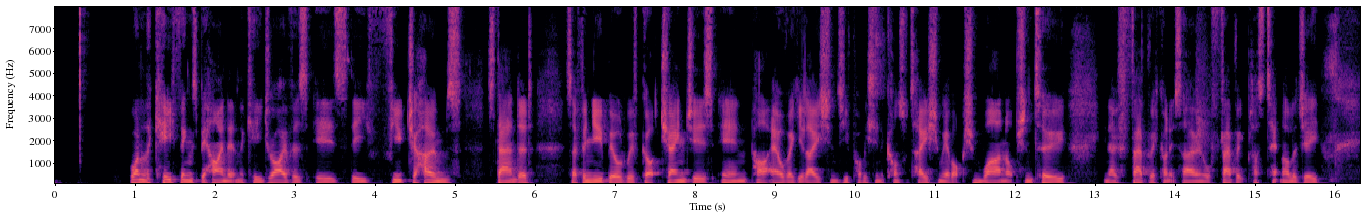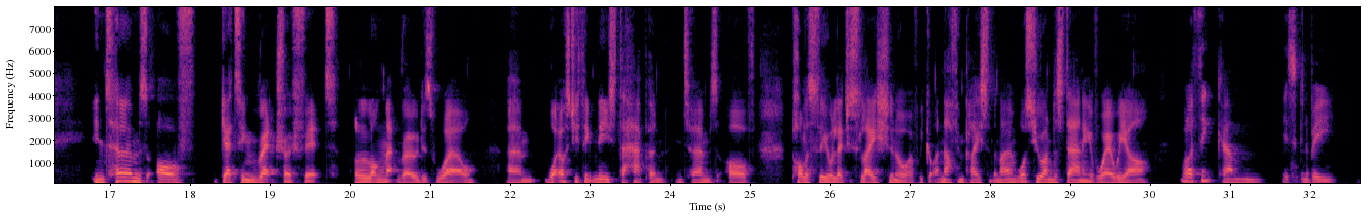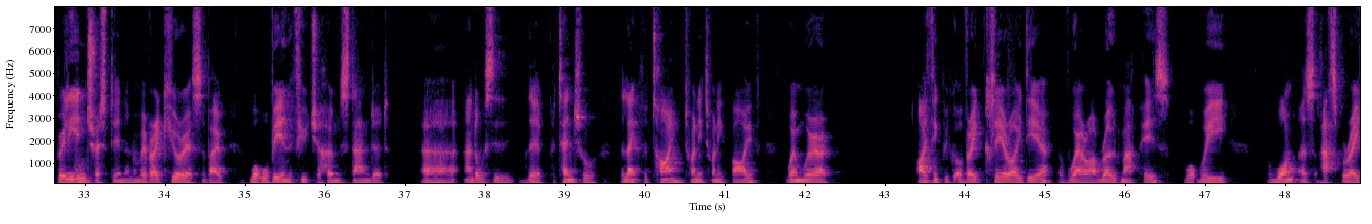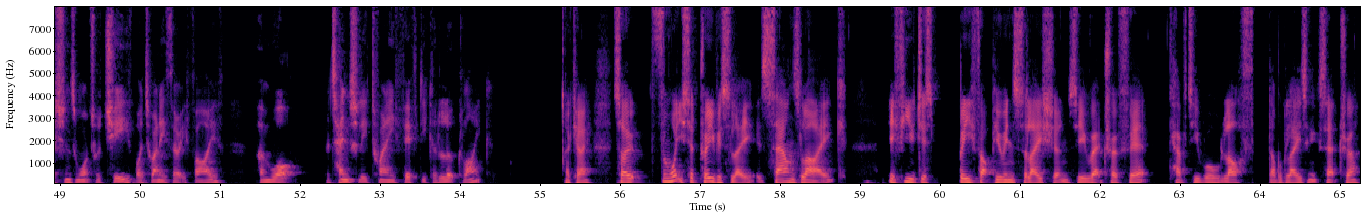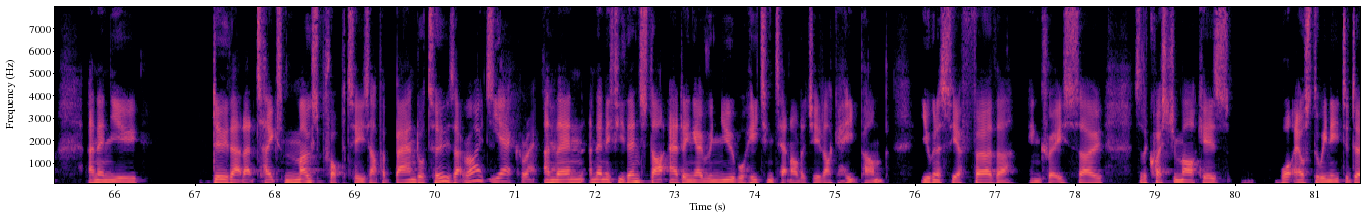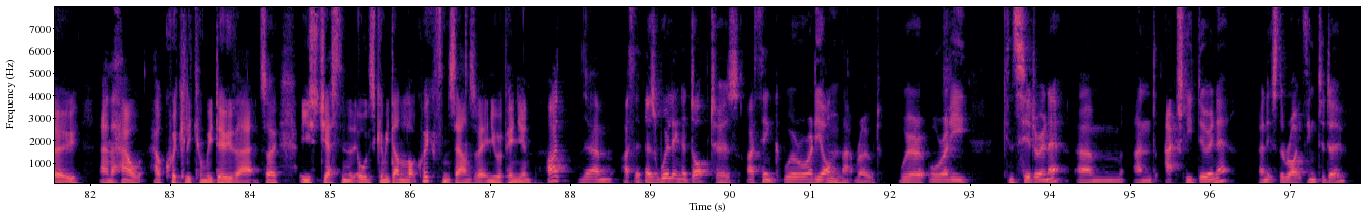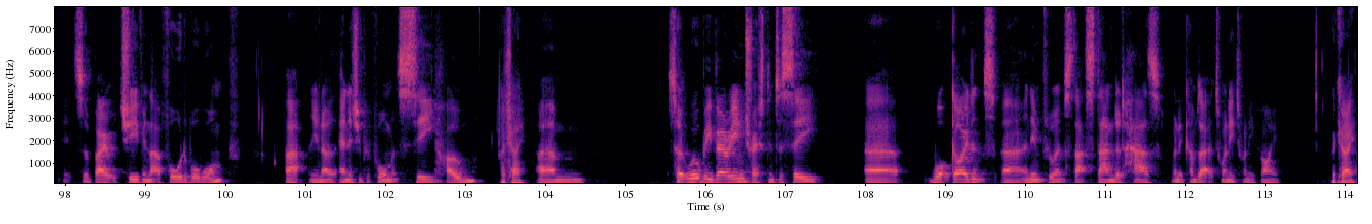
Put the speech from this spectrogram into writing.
one of the key things behind it and the key drivers is the future homes standard. So for new build, we've got changes in Part L regulations. You've probably seen the consultation. We have option one, option two, you know, fabric on its own or fabric plus technology. In terms of getting retrofit along that road as well. Um, what else do you think needs to happen in terms of policy or legislation, or have we got enough in place at the moment? What's your understanding of where we are? Well, I think um, it's going to be really interesting, and we're very curious about what will be in the future home standard, uh, and obviously the potential, the length of time, 2025, when we're. I think we've got a very clear idea of where our roadmap is, what we want as aspirations and want to achieve by 2035 and what potentially 2050 could look like. Okay. So, from what you said previously, it sounds like if you just beef up your insulation, so you retrofit cavity wall, loft, double glazing, etc., and then you do that, that takes most properties up a band or two. Is that right? Yeah, correct. And yeah. then, and then, if you then start adding a renewable heating technology like a heat pump, you're going to see a further increase. So, so the question mark is, what else do we need to do and how how quickly can we do that so are you suggesting that all this can be done a lot quicker from the sounds of it in your opinion i um i think as willing adopters i think we're already on that road we're already considering it um and actually doing it and it's the right thing to do it's about achieving that affordable warmth that you know energy performance c home okay um so it will be very interesting to see uh what guidance uh, and influence that standard has when it comes out of 2025. Okay.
